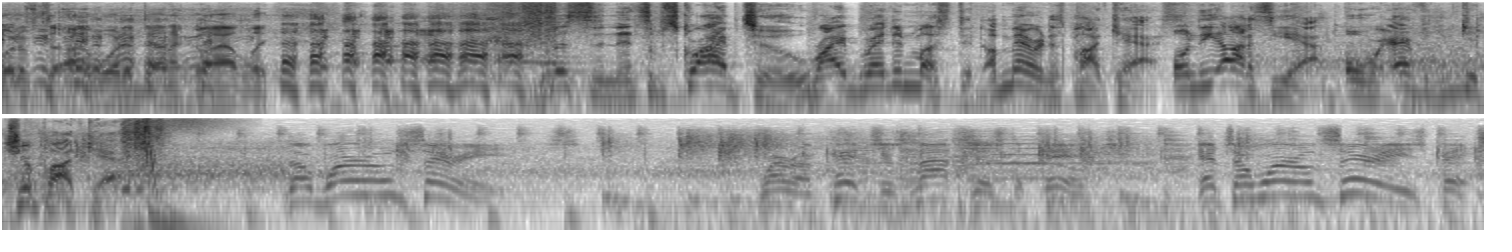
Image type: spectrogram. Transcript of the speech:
would have. I would have done it gladly. Listen and subscribe to Rye Bread and Mustard, a Mariners podcast on the Audacy app or wherever you get your podcast. The World Series, where a pitch is not just a pitch, it's a World Series pitch.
